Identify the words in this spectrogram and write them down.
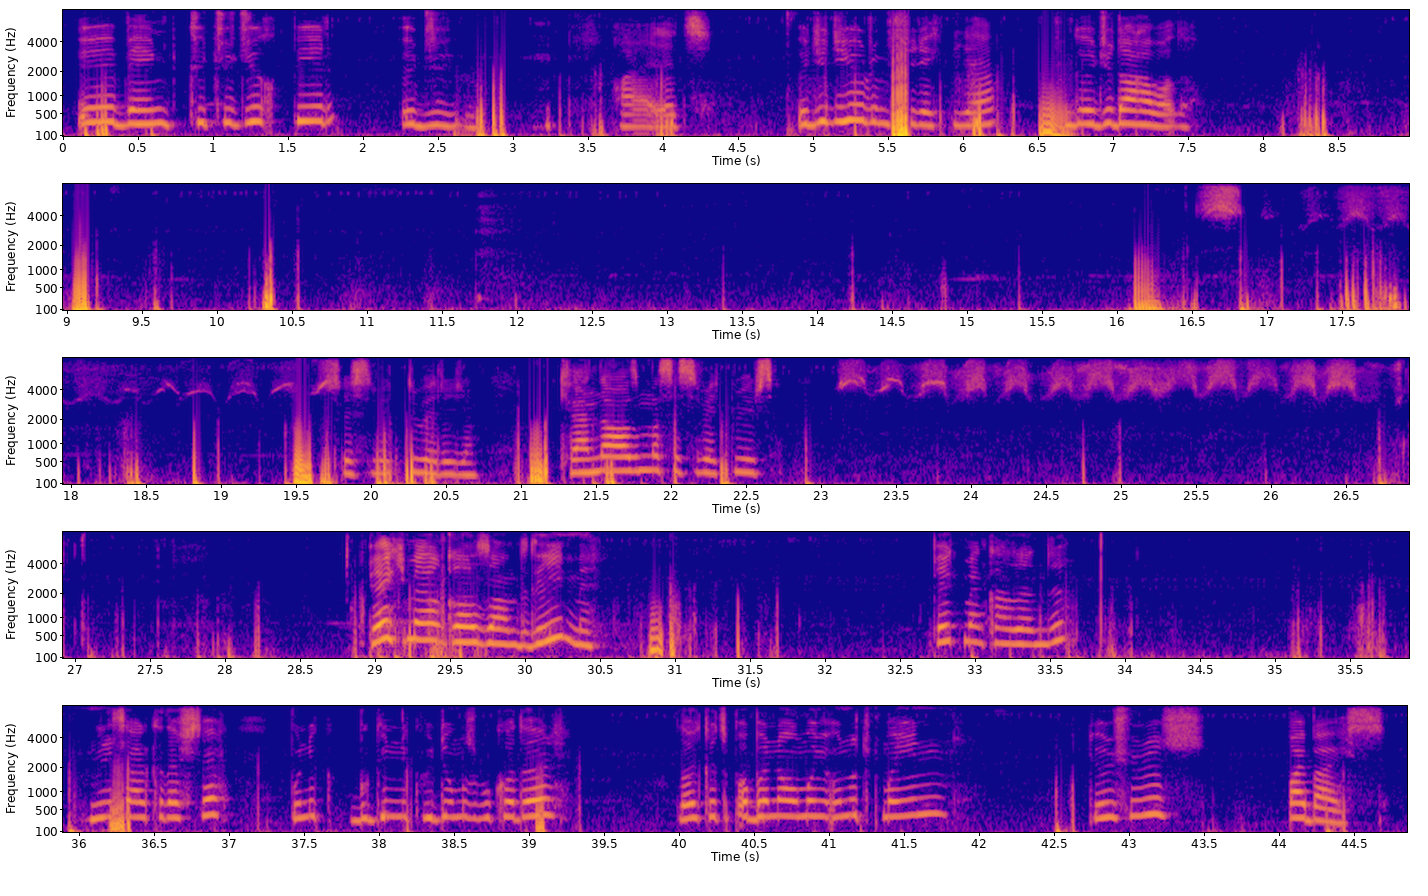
Ee, ben küçücük bir öcüyüm. Hayret. Öcü diyorum sürekli ya. Çünkü öcü daha havalı. Ses efekti vereceğim. Kendi ağzımda ses efekti verirsem. Pekmen kazandı değil mi? Pekmen kazandı. Neyse arkadaşlar. Bugünlük, bugünlük videomuz bu kadar. Like atıp abone olmayı unutmayın. Görüşürüz. Bye bye.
